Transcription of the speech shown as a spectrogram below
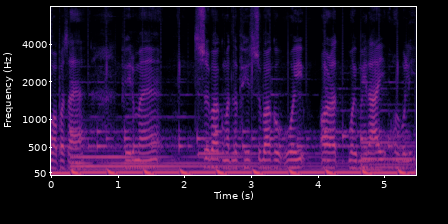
वापस आया। फिर मैं सुबह को मतलब फिर सुबह को वही औरत वही महिला आई और बोली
